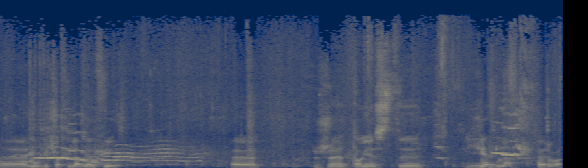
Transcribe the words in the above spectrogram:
e, mówić o Filadelfii. E, że to jest jedna perła.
